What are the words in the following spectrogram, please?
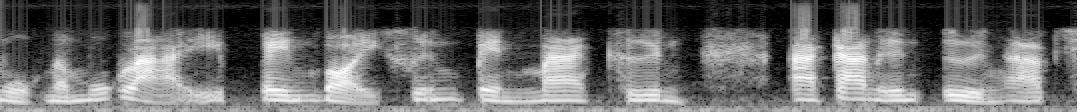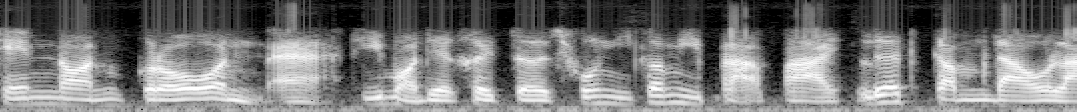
มูกน้ำมูกไหลเป็นบ่อยขึ้นเป็นมากขึ้น อาการอื่นๆครับ เช่นนอนกรนอะที่หมอเดียเคยเจอช่วงนี้ก็มีปราปลายเลือดกำเดาไหล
